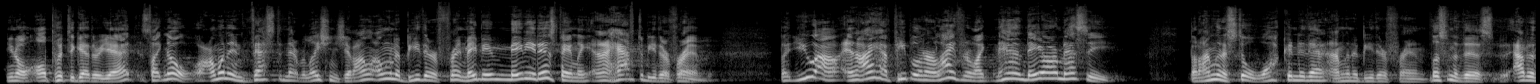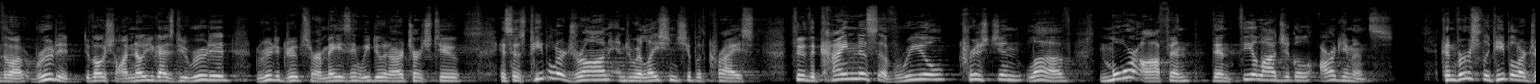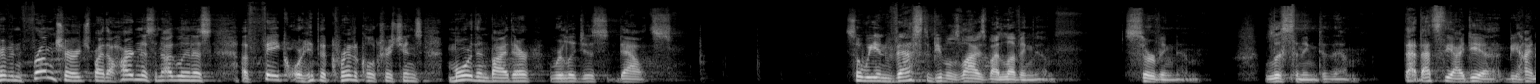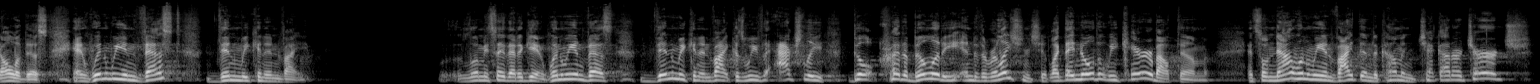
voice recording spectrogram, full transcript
you know, all put together yet. It's like, no, I want to invest in that relationship. I'm, going to be their friend. Maybe, maybe it is family, and I have to be their friend. But you uh, and I have people in our life that are like, man, they are messy. But I'm going to still walk into that. I'm going to be their friend. Listen to this out of the Rooted devotional. I know you guys do Rooted. Rooted groups are amazing. We do it in our church too. It says, People are drawn into relationship with Christ through the kindness of real Christian love more often than theological arguments. Conversely, people are driven from church by the hardness and ugliness of fake or hypocritical Christians more than by their religious doubts. So we invest in people's lives by loving them, serving them, listening to them. That, that's the idea behind all of this. And when we invest, then we can invite. Let me say that again. When we invest, then we can invite because we've actually built credibility into the relationship. Like they know that we care about them. And so now when we invite them to come and check out our church,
